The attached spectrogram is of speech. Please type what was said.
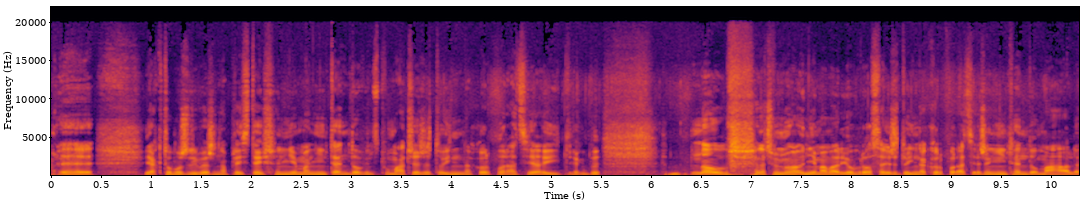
E, Jak to możliwe, że na PlayStation nie ma Nintendo, więc tłumaczę, że to inna korporacja i jakby no, znaczy ma- nie ma Mario Brosa, że to inna korporacja, że Nintendo ma, ale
